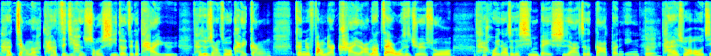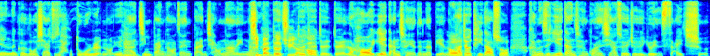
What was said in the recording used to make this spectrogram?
他讲了他自己很熟悉的这个台语，他就讲说开杠，感觉放比较开啦。那再来，我是觉得说他回到这个新北市啊，这个大本营，对，他还说哦，今天那个楼下就是好多人哦，因为他的近办刚好在板桥那里，那新板特区啦，对对对对。然后耶诞城也在那边，然后他就提到说，可能是耶诞城关系啊，所以就是有点塞车。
